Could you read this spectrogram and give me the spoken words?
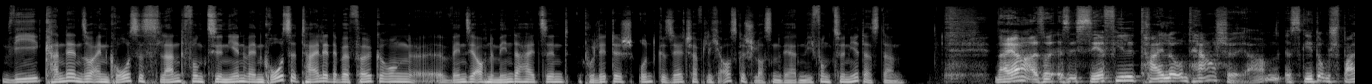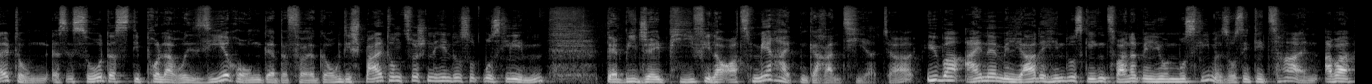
Wie kann denn so ein großes Land funktionieren, wenn große Teile der Bevölkerung, äh, wenn sie auch eine Minderheit sind, politisch und gesellschaftlich ausgeschlossen werden? Wie funktioniert das dann? Naja, also es ist sehr viel Teile und Herrsche, ja. Es geht um Spaltung. Es ist so, dass die Polarisierung der Bevölkerung, die Spaltung zwischen Hindus und Muslimen, der BJP vielerorts Mehrheiten garantiert, ja. Über eine Milliarde Hindus gegen 200 Millionen Muslime, so sind die Zahlen. Aber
